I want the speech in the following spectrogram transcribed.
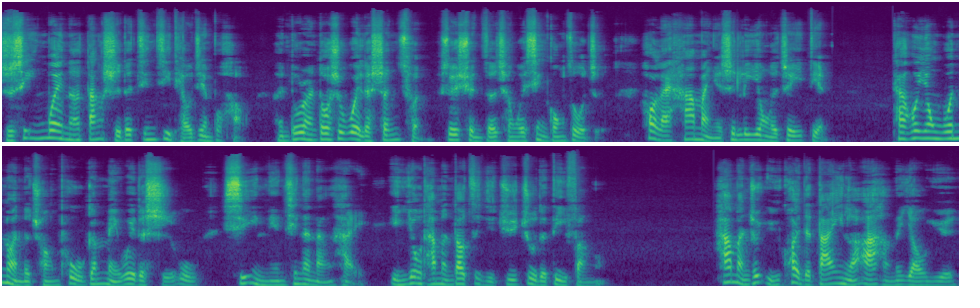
只是因为呢，当时的经济条件不好，很多人都是为了生存，所以选择成为性工作者。后来哈满也是利用了这一点，他会用温暖的床铺跟美味的食物吸引年轻的男孩，引诱他们到自己居住的地方。哈满就愉快的答应了阿航的邀约，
